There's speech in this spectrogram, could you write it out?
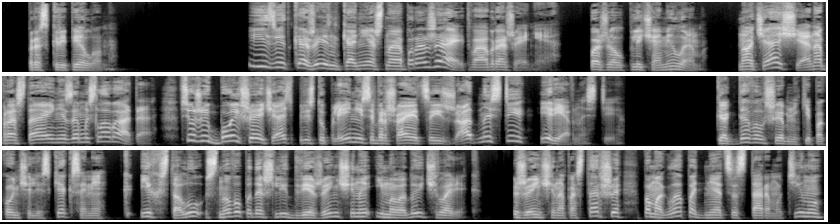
— проскрипел он. «Изредка жизнь, конечно, поражает воображение», — пожал плечами Лэм. Но чаще она простая и незамысловата. Все же большая часть преступлений совершается из жадности и ревности. Когда волшебники покончили с кексами, к их столу снова подошли две женщины и молодой человек. Женщина постарше помогла подняться старому Тину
